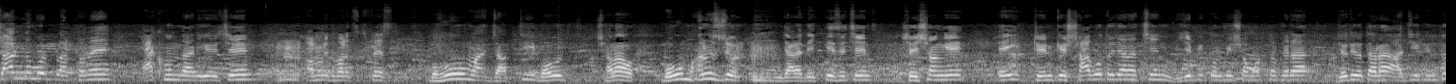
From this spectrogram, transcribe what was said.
চার নম্বর প্ল্যাটফর্মে এখন দাঁড়িয়েছে অমৃত ভারত এক্সপ্রেস। বহু যাত্রী, বহু ছাড়াও বহু মানুষজন যারা দেখতে এসেছেন, সেই সঙ্গে এই ট্রেনকে স্বাগত জানাচ্ছেন বিজেপি কর্মী সমর্থকেরা। যদিও তারা আজকে কিন্তু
